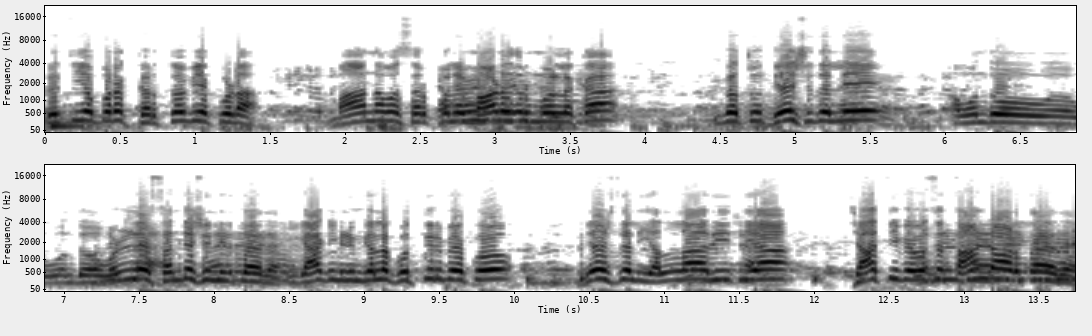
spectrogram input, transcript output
ಪ್ರತಿಯೊಬ್ಬರ ಕರ್ತವ್ಯ ಕೂಡ. ಮಾನವ ಸರ್ಪಲೆ ಮಾಡೋದ್ರ ಮೂಲಕ ಇವತ್ತು ದೇಶದಲ್ಲಿ ಒಂದು ಒಂದು ಒಳ್ಳೆ ಸಂದೇಶ ನೀಡ್ತಾ ಇದೆ. ಈಗಾಗಲೇ ನಿಮಗೆಲ್ಲ ಗೊತ್ತಿರಬೇಕು ದೇಶದಲ್ಲಿ ಎಲ್ಲ ರೀತಿಯ ಜಾತಿ ವ್ಯವಸ್ಥೆ ತಾಂಡ ಆಡ್ತಾ ಇದೆ.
